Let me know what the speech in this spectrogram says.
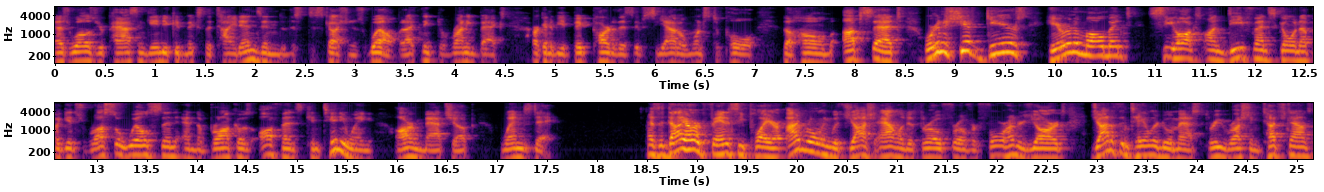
as well as your passing game. You could mix the tight ends into this discussion as well. But I think the running backs are going to be a big part of this if Seattle wants to pull the home upset. We're going to shift gears here in a moment. Seahawks on defense going up against Russell Wilson and the Broncos offense continuing our matchup Wednesday. As a diehard fantasy player, I'm rolling with Josh Allen to throw for over 400 yards, Jonathan Taylor to amass three rushing touchdowns,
